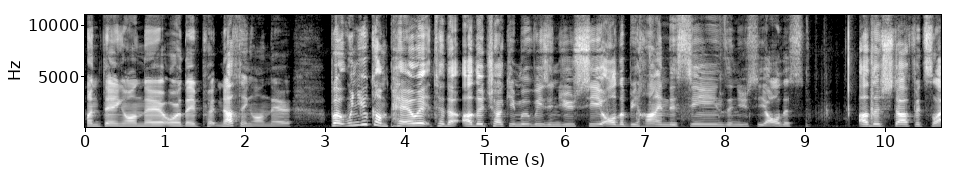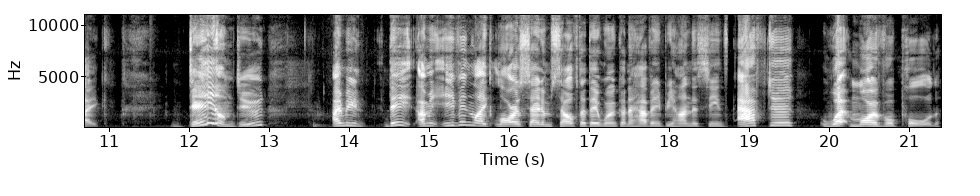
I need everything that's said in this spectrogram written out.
One thing on there, or they've put nothing on there. But when you compare it to the other Chucky movies and you see all the behind the scenes and you see all this other stuff, it's like, damn, dude. I mean, they, I mean, even like Lars said himself that they weren't going to have any behind the scenes. After what Marvel pulled.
